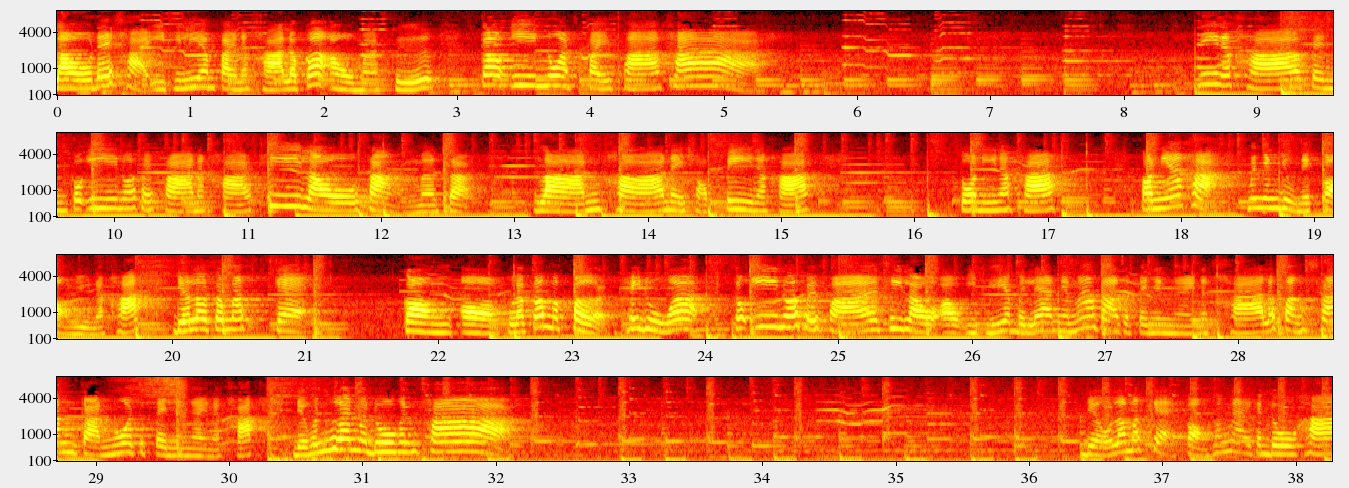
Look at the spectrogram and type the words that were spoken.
เราได้ขายอีทิเลียมไปนะคะ แล้วก็เอามาซื้อเก้าอี้นวดไฟฟ้าค่ะ นี่นะคะเป็นเก้าอี้นวดไฟฟ้านะคะ ที่เราสั่งมาจากร้านค้าในช้อปปีนะคะ ตัวนี้นะคะ ตอนนี้ค่ะมันยังอยู่ในกล่องอยู่นะคะ เดี๋ยวเราจะมาแกะ กล่องออกแล้วก็มาเปิดให้ดูว่าเก้าอี้นวดไฟฟ้าที่เราเอาอีพีเรียมไปแลกเนี่ยหน้าตาจะเป็นยังไงนะคะ แล้วฟังก์ชันการนวดจะเป็นยังไงนะคะ เดี๋ยวเพื่อนๆมาดูกันค่ะ เดี๋ยวเรามาแกะกล่องข้างในกันดูค่ะ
